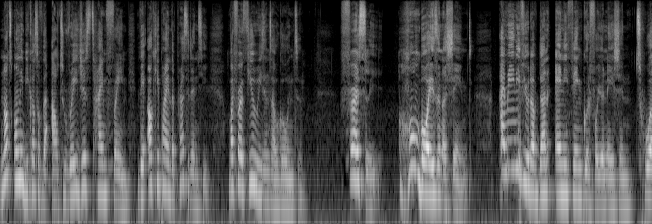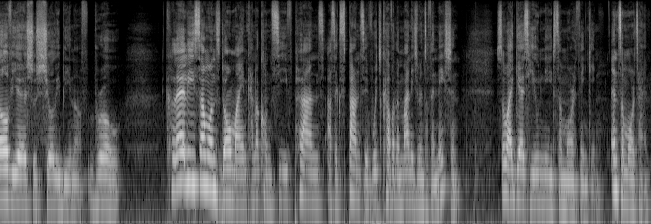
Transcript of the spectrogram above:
not only because of the outrageous time frame they occupy in the presidency, but for a few reasons I'll go into. Firstly, Homeboy isn't ashamed. I mean, if you'd have done anything good for your nation, 12 years should surely be enough. Bro. Clearly, someone's dull mind cannot conceive plans as expansive which cover the management of a nation. So I guess he'll need some more thinking and some more time.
